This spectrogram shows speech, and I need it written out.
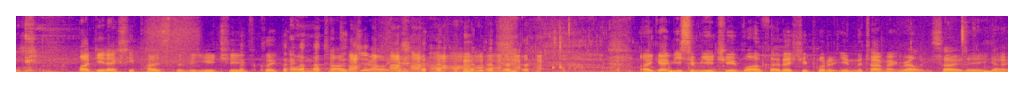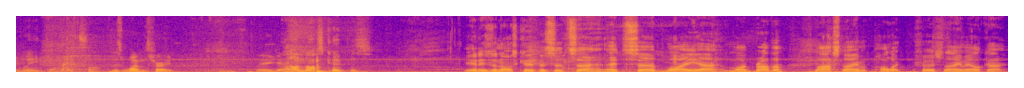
I did actually post the YouTube clip on the Tarmac Rally. I I gave you some YouTube love and actually put it in the Tarmac Rally. So there you go. There you go. Excellent. There's one three. There you go. Oh, nice Coopers. Yeah, it is a nice Coopers. It's uh, it's uh, my uh, my brother. Last name Pollock, first name Elko.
